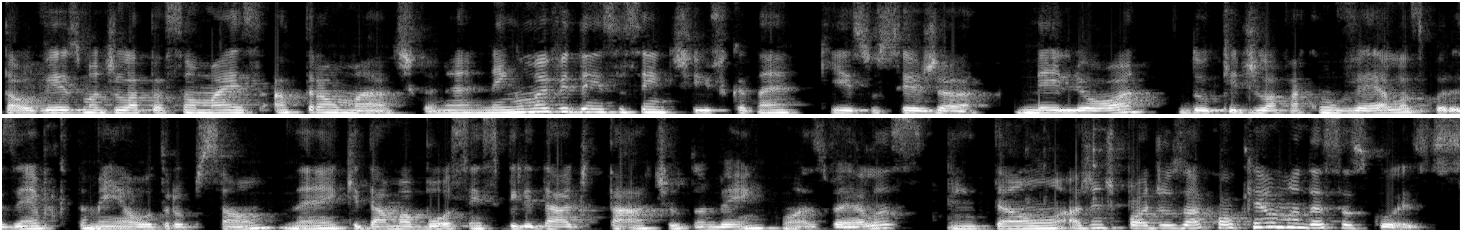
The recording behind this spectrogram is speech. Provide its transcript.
talvez uma dilatação mais atraumática, né? Nenhuma evidência científica, né, que isso seja melhor do que dilatar com velas, por exemplo, que também é outra opção, né, que dá uma boa sensibilidade tátil também com as velas. Então, a gente pode usar qualquer uma dessas coisas,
